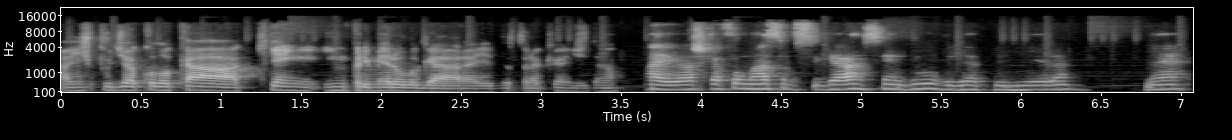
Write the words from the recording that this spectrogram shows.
a gente podia colocar quem em primeiro lugar aí, doutora Cândida? Ah, eu acho que a fumaça do cigarro, sem dúvida, é a primeira, né?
